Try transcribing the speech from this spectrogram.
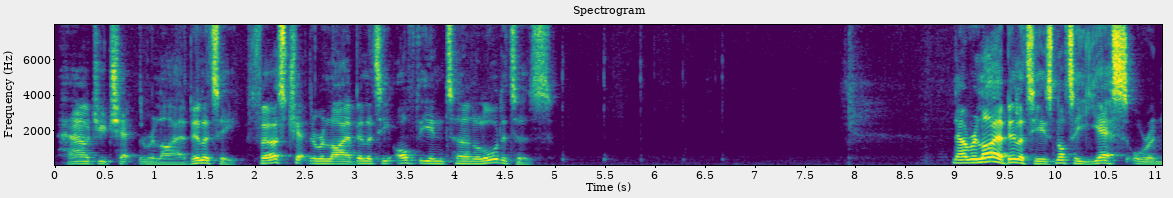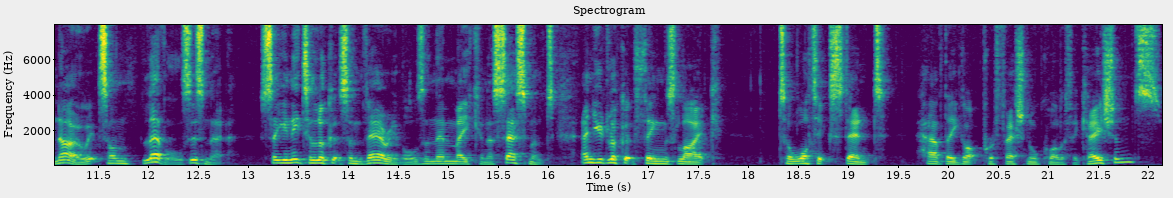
How do you check the reliability? First, check the reliability of the internal auditors. Now, reliability is not a yes or a no, it's on levels, isn't it? So you need to look at some variables and then make an assessment. And you'd look at things like to what extent have they got professional qualifications?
